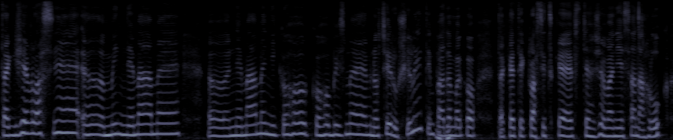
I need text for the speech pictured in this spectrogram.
Takže vlastně uh, my nemáme, uh, nemáme nikoho, koho by jsme v noci rušili, tím pádem uh-huh. jako také ty klasické vzťažování se na hluk, uh,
